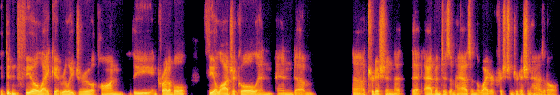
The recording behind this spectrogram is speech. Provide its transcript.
it didn't feel like it really drew upon the incredible theological and and um, uh, tradition that that Adventism has and the wider Christian tradition has at all.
